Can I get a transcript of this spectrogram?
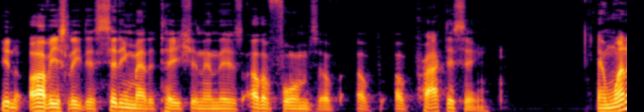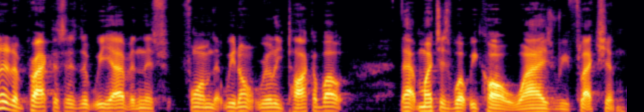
you know, obviously there's sitting meditation and there's other forms of, of, of practicing. And one of the practices that we have in this form that we don't really talk about that much is what we call wise reflection.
